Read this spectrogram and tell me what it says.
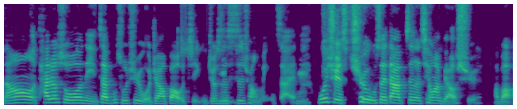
然后他就说：“你再不出去，我就要报警，就是私闯民宅。嗯 ”Which is true，所以大家真的千万不要学，好不好？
